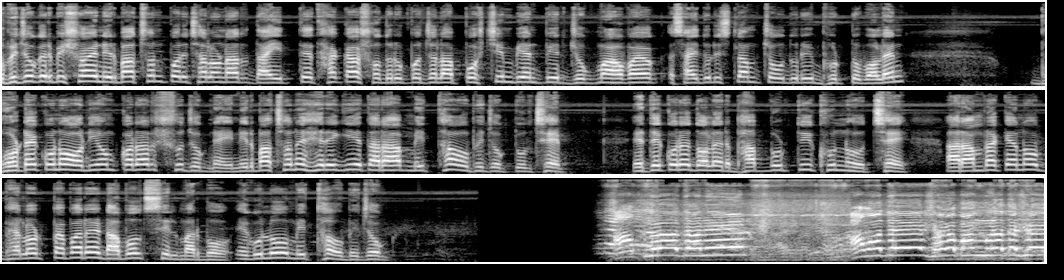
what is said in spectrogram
অভিযোগের বিষয়ে নির্বাচন পরিচালনার দায়িত্বে থাকা সদর উপজেলা পশ্চিম বিএনপির যুগ্ম আহ্বায়ক সাইদুল ইসলাম চৌধুরী ভুট্টু বলেন, ভোটে কোনো অনিয়ম করার সুযোগ নেই, নির্বাচনে হেরে গিয়ে তারা মিথ্যা অভিযোগ তুলছে। এতে করে দলের ভাবমূর্তি ক্ষুণ্ণ হচ্ছে। আর আমরা কেন ব্যালট পেপারে ডাবল সিল মারব? এগুলো মিথ্যা অভিযোগ। আপনারা জানেন, আমাদের সারা বাংলাদেশে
